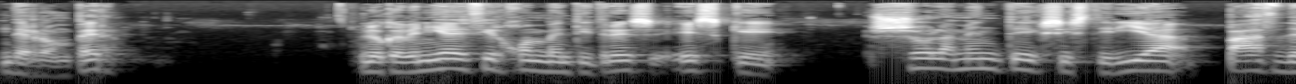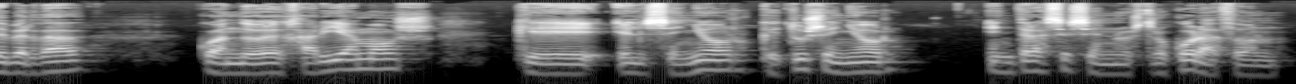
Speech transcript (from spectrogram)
de romper. Lo que venía a decir Juan 23 es que solamente existiría paz de verdad cuando dejaríamos que el Señor, que tu Señor, entrases en nuestro corazón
